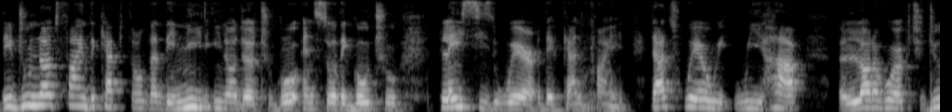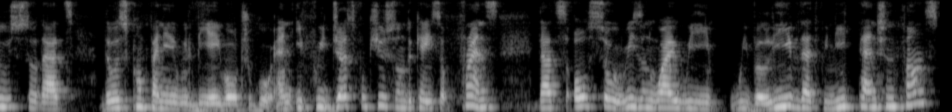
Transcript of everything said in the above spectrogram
they do not find the capital that they need in order to grow and so they go to places where they can find it. That's where we, we have a lot of work to do so that those companies will be able to grow. And if we just focus on the case of France, that's also a reason why we, we believe that we need pension funds.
